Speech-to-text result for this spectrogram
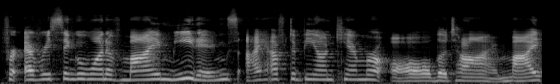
for every single one of my meetings, I have to be on camera all the time. My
